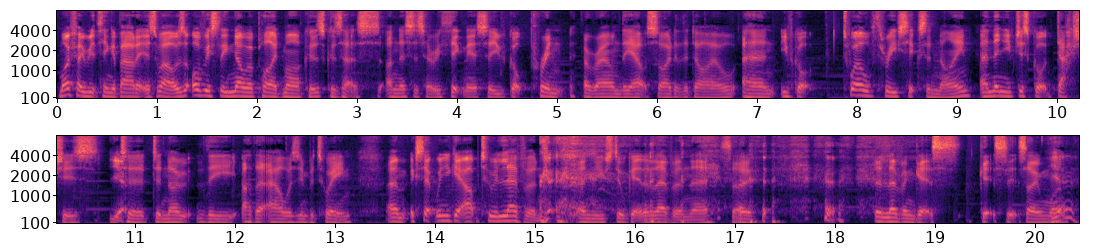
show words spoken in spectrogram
My favourite thing about it as well is obviously no applied markers because that's unnecessary thickness. So you've got print around the outside of the dial, and you've got 12, 3, 6, and 9. And then you've just got dashes Yeah. to denote the other hours in between. Um, except when you get up to 11, and you still get an 11 there. So 11 gets gets its own one. Yeah,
